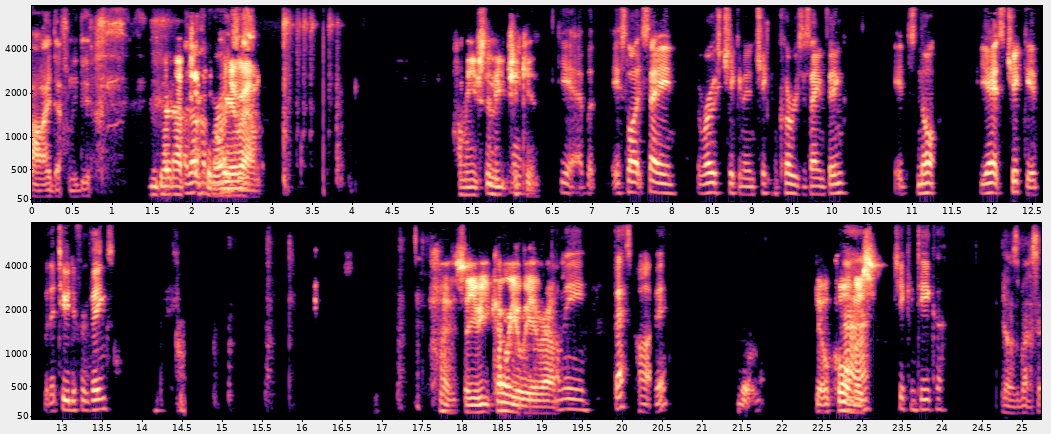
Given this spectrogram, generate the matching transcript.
Oh, I definitely do. You don't have I don't have chicken all year roses. round. I mean, you still eat chicken. Yeah, but it's like saying roast chicken and chicken curry is the same thing. It's not. Yeah, it's chicken, but they're two different things. so you eat curry all year I round. mean, best part of it, Little kormas. chicken tikka. Yeah, I was about to say,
